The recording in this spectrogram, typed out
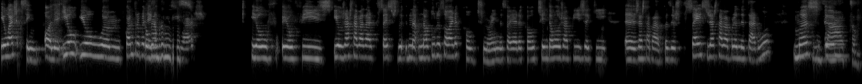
Eu acho que sim. Olha, eu, eu um, quando trabalhei eu lembro-me disso. Soares, eu, eu fiz, eu já estava a dar processos, de, na, na, altura só era coach, não é? Ainda só era coach, então eu já fiz aqui, uh, já estava a fazer os processos, já estava a aprender tarot, mas. Exato. Um,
